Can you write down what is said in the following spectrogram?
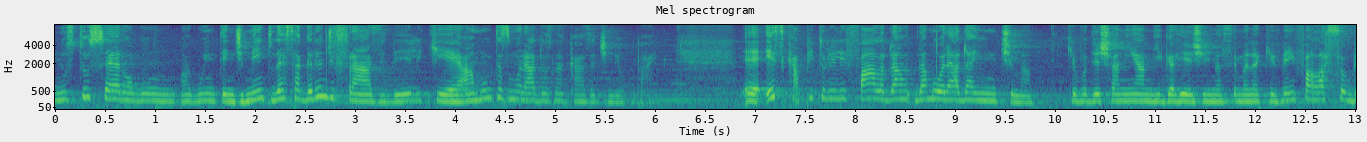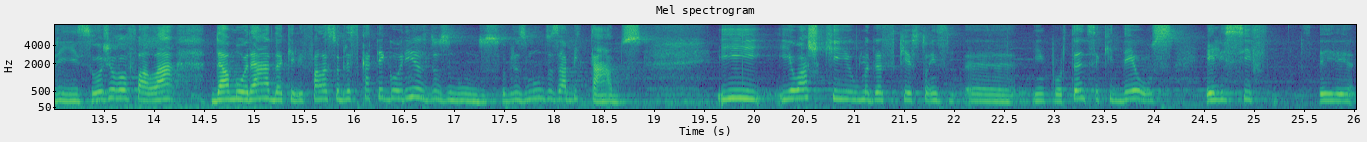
nos trouxeram algum, algum entendimento dessa grande frase dele, que é: há muitas moradas na casa de meu pai. É, esse capítulo ele fala da, da morada íntima que eu vou deixar minha amiga Regina semana que vem falar sobre isso. Hoje eu vou falar da morada que ele fala sobre as categorias dos mundos, sobre os mundos habitados. E, e eu acho que uma das questões é, importantes é que Deus ele se ele,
